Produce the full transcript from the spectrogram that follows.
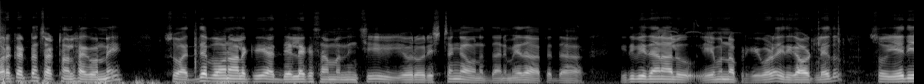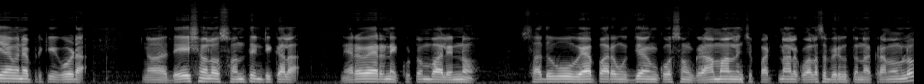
వరకట్న చట్టం లాగా ఉన్నాయి. సో అద్దె భవనాలకి అద్దెళ్ళకి సంబంధించి ఎవరెవరు ఇష్టంగా ఉన్నది దాని మీద పెద్ద విధి విధానాలు ఏమున్నప్పటికీ కూడా ఇది కావట్లేదు. సో ఏది ఏమైనప్పటికీ కూడా దేశంలో సొంత ఇంటి కల నెరవేరని కుటుంబాలు ఎన్నో చదువు వ్యాపారం ఉద్యోగం కోసం గ్రామాల నుంచి పట్టణాలకు వలస పెరుగుతున్న క్రమంలో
